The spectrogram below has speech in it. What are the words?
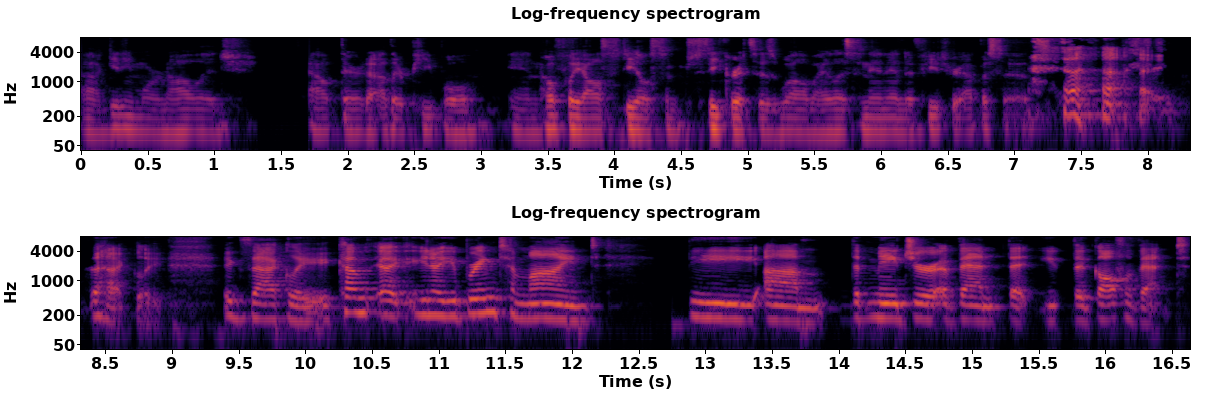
uh, getting more knowledge out there to other people and hopefully i'll steal some secrets as well by listening into future episodes. Exactly. Exactly. Come uh, you know you bring to mind the um the major event that you the golf event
